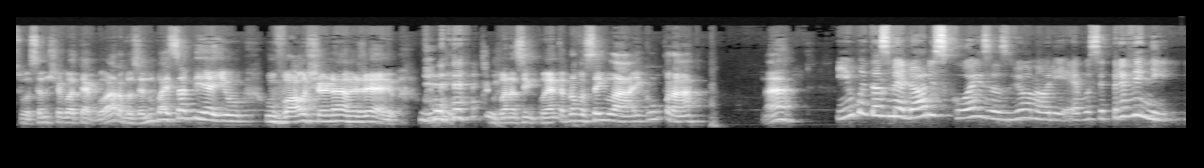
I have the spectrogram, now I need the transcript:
se você não chegou até agora, você não vai saber aí o, o voucher, né, Rogério? O Silvana 50 para você ir lá e comprar, né? E uma das melhores coisas, viu, Mauri, é você prevenir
